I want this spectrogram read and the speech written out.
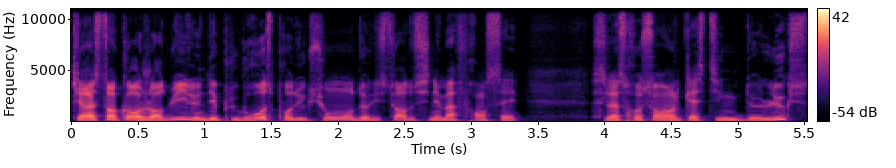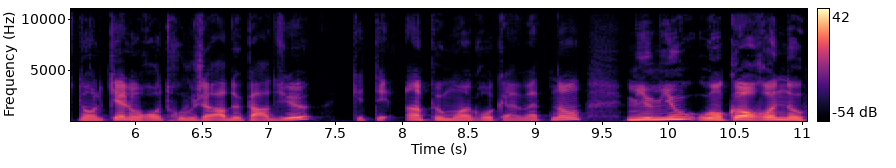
qui reste encore aujourd'hui l'une des plus grosses productions de l'histoire du cinéma français. Cela se ressent dans le casting de luxe dans lequel on retrouve Gérard Depardieu, qui était un peu moins gros qu'à maintenant, Miu Miu ou encore Renault.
